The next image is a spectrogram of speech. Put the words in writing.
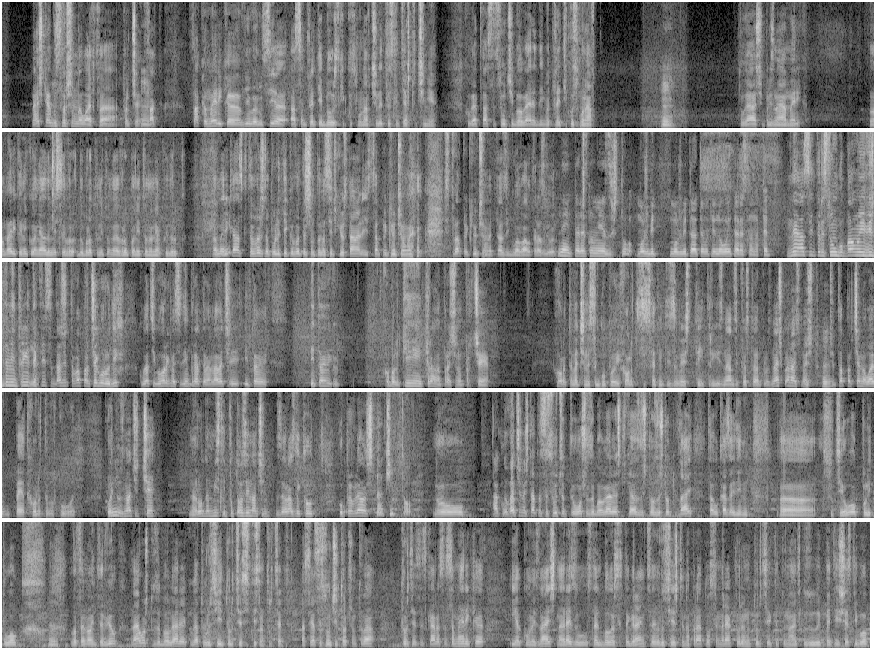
Знаеш как го свършвам на лайф това парче? Mm. Фак, фак Америка, Вива Русия, аз съм третия български космонавт, че лета с летяща чиния. Когато това се случи България да има трети космонавт, mm. тогава ще признае Америка. Но Америка никога няма да мисли доброто нито на Европа, нито на някой друг. Американската външна политика, вътрешната на всички останали и с това приключваме, с това приключваме тази глава от разговора. Не, интересно ми е защо. Може би, може би тази тема ти е много интересна на теб. Не, аз се интересувам глобално и виждам интригите, Не. какви са. Даже това парче го родих, когато си говорихме с един приятел една вечер и, и той ми, и той ми вика, Копа ли, ти трябва да направиш едно парче хората вече не са глупави, хората са светнати за външните интриги, знаят за какво става въпрос. Знаеш кое е най-смешното? Mm-hmm. Че това парче на лайв го пеят хората в клубовете. Което ами... значи, че народа мисли по този начин, за разлика от управляващите. Значи то. Но ако, Но вече нещата се случват лошо за България, ще ти кажа защо. Защото най... Това го каза един а, социолог, политолог mm. в едно интервю. Най-лошото за България е когато Русия и Турция си стиснат ръцете. А сега се случи точно това. Турция се скара с Америка и ако не знаеш, на Резово след българската граница, Русия ще направят 8 реактора на Турция, като на Ецко Зудо и 5 и 6 блок.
